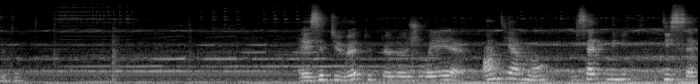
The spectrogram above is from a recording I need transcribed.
Et si tu veux, tu peux le jouer entièrement, 7 minutes 17.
